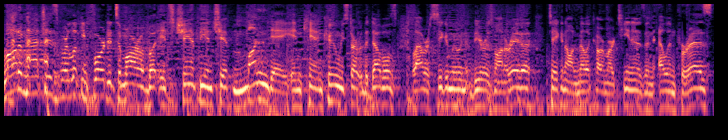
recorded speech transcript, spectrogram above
a lot of matches we're looking forward to tomorrow, but it's Championship Monday in Cancun. We start with the doubles. Laura Siegemund, Vera Zvonareva taking on Melichar Martinez and Ellen Perez.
